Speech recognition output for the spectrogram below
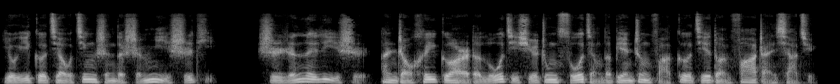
有一个叫精神的神秘实体，使人类历史按照黑格尔的逻辑学中所讲的辩证法各阶段发展下去。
